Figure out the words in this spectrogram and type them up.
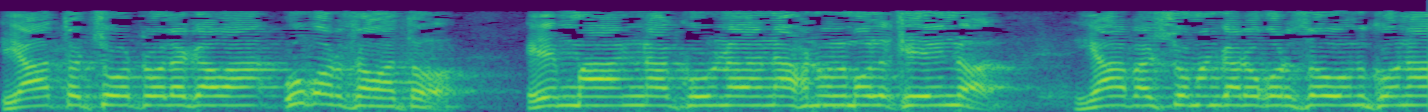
یا ته چوټو لګوا وګرځوا ته اما ان کونا نحن الملقین یا بشو منګر وګرځون کونا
